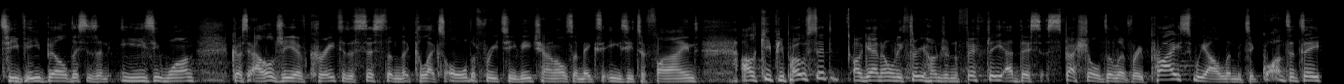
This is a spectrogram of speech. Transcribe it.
TV bill, this is an easy one because LG have created a system that collects all the free TV TV channels and makes it easy to find. I'll keep you posted. Again, only 350 at this special delivery price. We are limited quantity.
